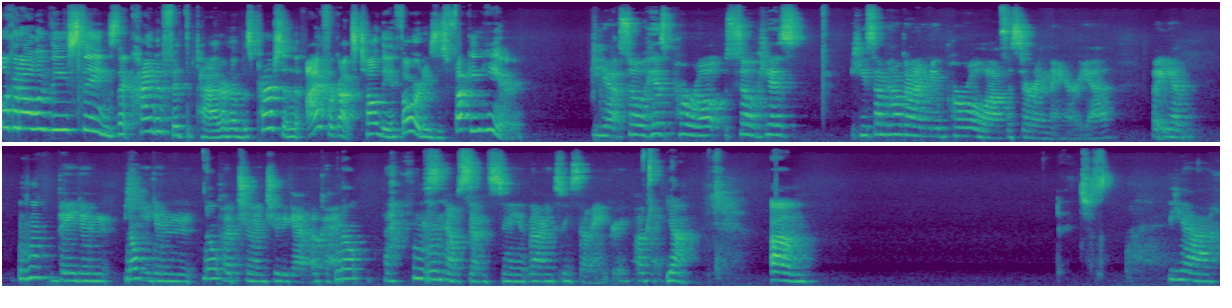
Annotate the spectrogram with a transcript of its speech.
look at all of these things that kind of fit the pattern of this person that I forgot to tell the authorities is fucking here? Yeah. So his parole. So he has. He somehow got a new parole officer in the area, but yeah, Mm-hmm. they didn't. Nope. He didn't Nope. put two and two together. Okay. No. That makes Mm-mm. no sense to me. That makes me so angry. Okay. Yeah. Um. Just, Yeah.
